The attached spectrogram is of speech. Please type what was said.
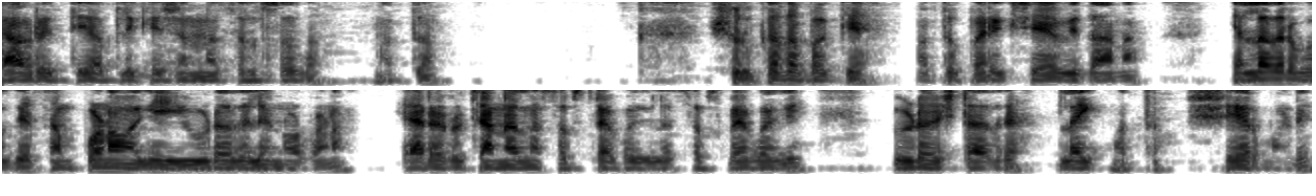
ಯಾವ ರೀತಿ ಅಪ್ಲಿಕೇಶನ್ ಸಲ್ಲಿಸೋದು ಮತ್ತು ಶುಲ್ಕದ ಬಗ್ಗೆ ಮತ್ತು ಪರೀಕ್ಷೆಯ ವಿಧಾನ ಎಲ್ಲದರ ಬಗ್ಗೆ ಸಂಪೂರ್ಣವಾಗಿ ಈ ವಿಡಿಯೋದಲ್ಲಿ ನೋಡೋಣ. ಯಾರ್ಯಾರು ಚಾನಲ್ನ ಸಬ್ಸ್ಕ್ರೈಬ್ ಆಗಿಲ್ಲ, ಸಬ್ಸ್ಕ್ರೈಬ್ ಆಗಿ ವಿಡಿಯೋ ಇಷ್ಟ ಆದರೆ ಲೈಕ್ ಮತ್ತು ಶೇರ್ ಮಾಡಿ.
